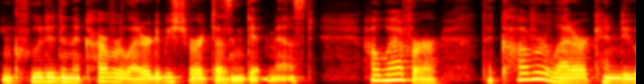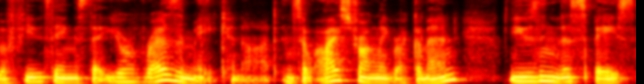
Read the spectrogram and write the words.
included in the cover letter to be sure it doesn't get missed. However, the cover letter can do a few things that your resume cannot. And so I strongly recommend using this space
